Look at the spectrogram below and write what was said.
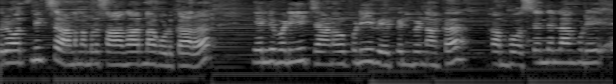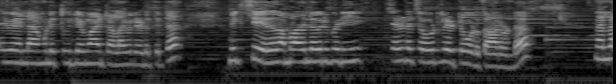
ഗ്രോത്ത് മിക്സ് ആണ് നമ്മൾ സാധാരണ കൊടുക്കാറ്. എല്ലുപൊടി ചാണകപ്പൊടി വേപ്പിൻ പിണ്ണാക്ക് കമ്പോസ്റ്റ് എന്നെല്ലാം കൂടി ഇവയെല്ലാം കൂടി തുല്യമായിട്ട് അളവിലെടുത്തിട്ട് മിക്സ് ചെയ്ത് നമ്മൾ അതിലൊരു പിടി ചെടിയുടെ ചുവട്ടിലിട്ട് കൊടുക്കാറുണ്ട്. നല്ല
